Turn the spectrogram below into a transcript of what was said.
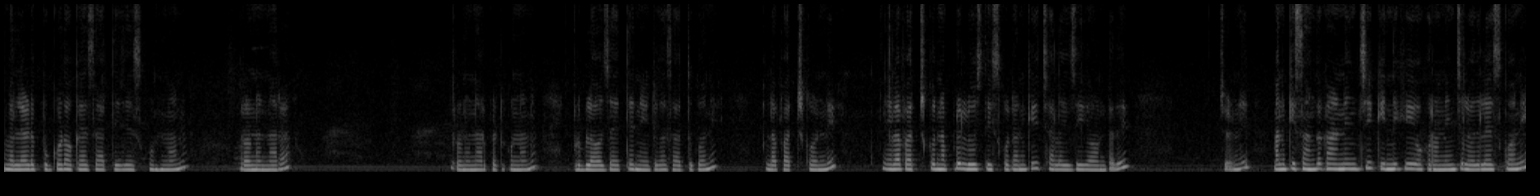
వెల్లడుపు కూడా ఒకేసారి తీసేసుకుంటున్నాను. రెండున్నర రెండున్నర పెట్టుకున్నాను. ఇప్పుడు బ్లౌజ్ అయితే నీట్గా సర్దుకొని ఇలా పరుచుకోండి. ఇలా పరుచుకున్నప్పుడు లూజ్ తీసుకోవడానికి చాలా ఈజీగా ఉంటుంది. చూడండి మనకి సంఖ కాడి నుంచి కిందికి ఒక రెండు ఇంచులు వదిలేసుకొని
